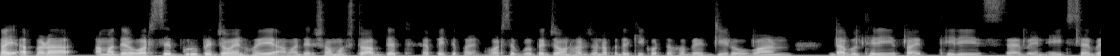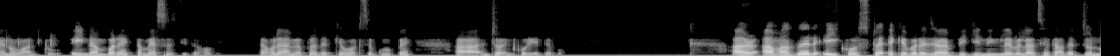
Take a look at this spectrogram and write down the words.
তাই আপনারা আমাদের হোয়াটসঅ্যাপ গ্রুপে জয়েন হয়ে আমাদের সমস্ত আপডেট পেতে পারেন। হোয়াটসঅ্যাপ গ্রুপে জয়েন হওয়ার জন্য আপনাদের কী করতে হবে? Zero one double three five three seven eight seven one two এই নাম্বারে একটা মেসেজ দিতে হবে। তাহলে আমি আপনাদেরকে হোয়াটসঅ্যাপ গ্রুপে জয়েন করিয়ে দেব। আর আমাদের এই কোর্সটা একেবারে যারা বিগিনিং লেভেল আছে, তাদের জন্য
